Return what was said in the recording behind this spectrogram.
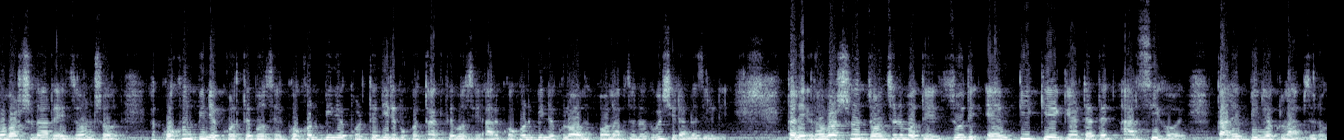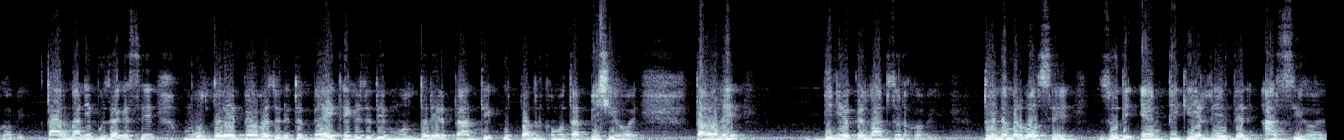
রবার্টসন আর এই জনসন কখন বিনিয়োগ করতে বলছে, কখন বিনিয়োগ করতে নিরপেক্ষ থাকতে বলছে, আর কখন বিনিয়োগ করলে অলাভজনক হবে সেটা আমরা জেনে নিই। তাহলে রবার্টসন আর জনসনের মধ্যে যদি MP K greater than RC হয়, তাহলে বিনিয়োগ লাভজনক হবে। তার মানে বোঝা গেছে মূলধনের ব্যবহারজনিত ব্যয় থেকে যদি মূলধনের প্রান্তিক উৎপাদন ক্ষমতা বেশি হয়, তাহলে বিনিয়োগের লাভজনক হবে। দুই নম্বর বলছে যদি এমপিকে লেস দেন আরসি হয়,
